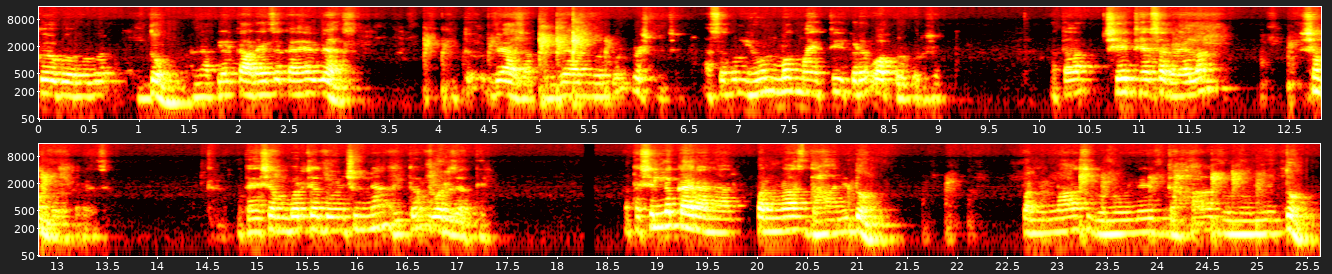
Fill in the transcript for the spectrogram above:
क बरोबर दोन. आणि आपल्याला काढायचं काय आहे? व्याज. इथं व्याज आपण व्याज बरोबर प्रश्नचिन्ह. असं पण घेऊन मग माहिती इकडे वापर करू शकतो. आता छेद ह्या सगळ्याला शंभर करायचं. आता हे शंभरच्या दोन शून्य इथं वर जातील. आता शिल्लक काय राहणार? पन्नास दहा आणि दोन. पन्नास गुणवले दहा गुणवले दोन.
